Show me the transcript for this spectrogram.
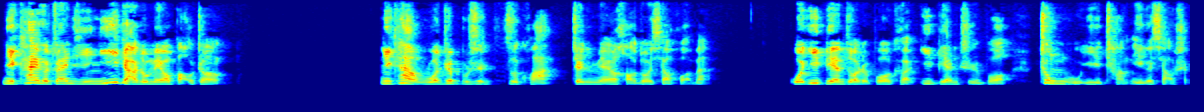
你开个专辑，你一点都没有保证。你看我这不是自夸，这里面有好多小伙伴，我一边做着播客，一边直播，中午一场一个小时，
